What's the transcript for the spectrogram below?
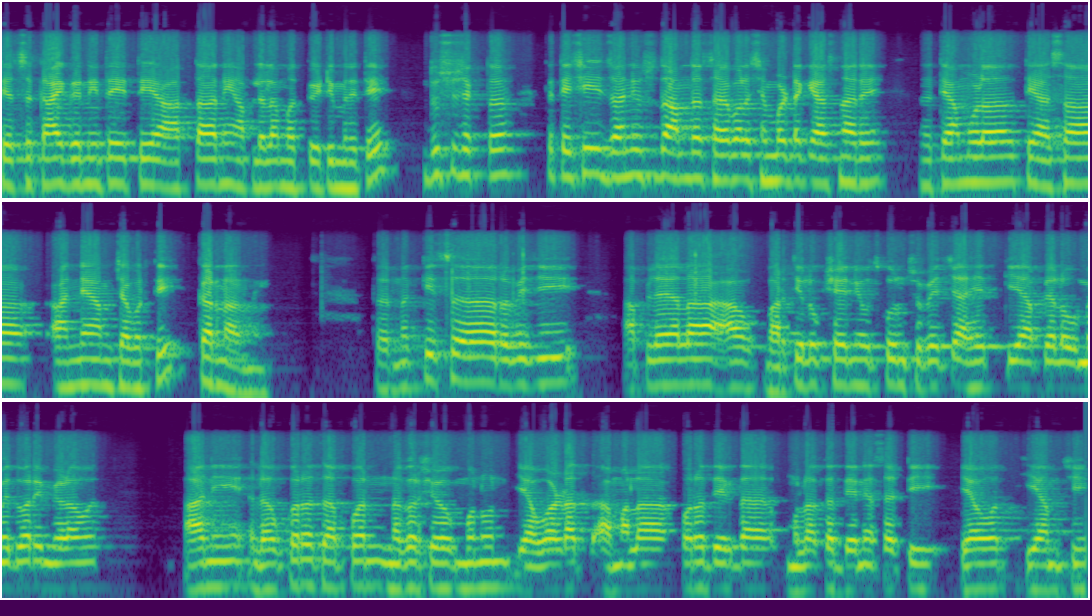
त्याचं काय गणित आहे ते आता आणि आपल्याला मतपेटीमध्ये ते दिसू शकतं. तर त्याची जाणीव सुद्धा आमदार साहेबाला शंभर टक्के असणार आहे. त्यामुळं ते असा अन्याय आमच्यावरती करणार नाही. तर नक्कीच रवीजी आपल्याला भारतीय लोकशाही न्यूजकडून शुभेच्छा आहेत की आपल्याला उमेदवारी मिळावं आणि लवकरच आपण नगरसेवक म्हणून या वॉर्डात आम्हाला परत एकदा मुलाखत देण्यासाठी यावं ही आमची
